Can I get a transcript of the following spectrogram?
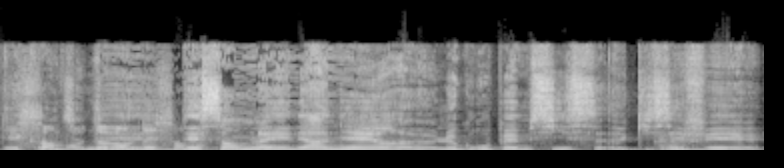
décembre, novembre, décembre, décembre l'année dernière, le groupe M6 qui s'est fait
